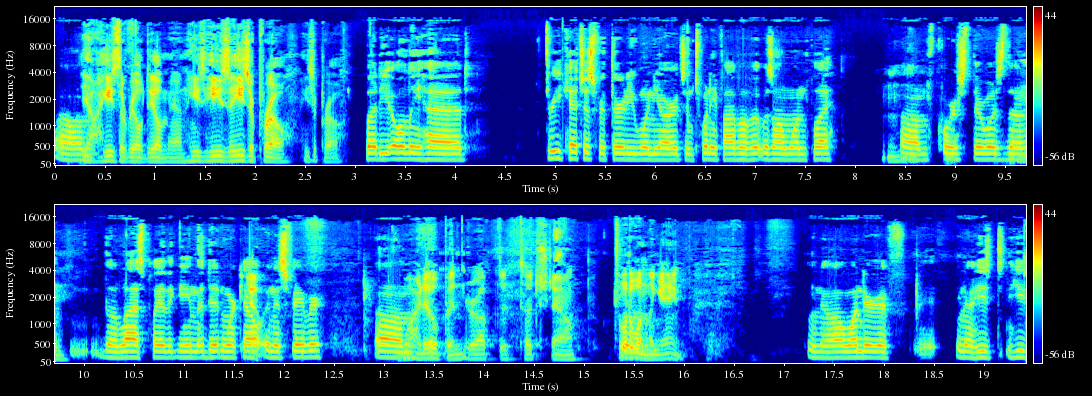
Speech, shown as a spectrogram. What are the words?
Um, yeah, he's the real deal, man. He's he's he's a pro. He's a pro. But he only had three catches for 31 yards, and 25 of it was on one play. Mm-hmm. Um, of course, there was the mm-hmm. the last play of the game that didn't work out in his favor. Um, Wide open, dropped the touchdown, which would have won the game. You know, I wonder if you know he's he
